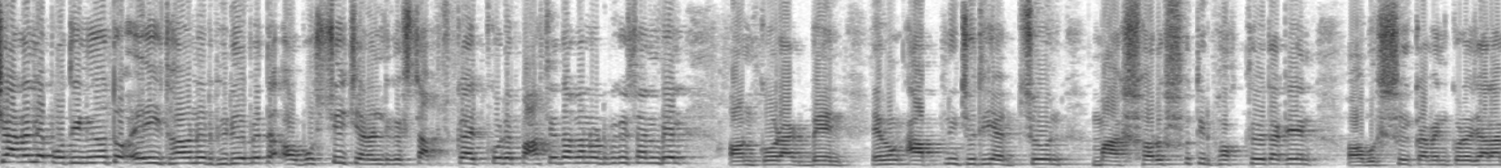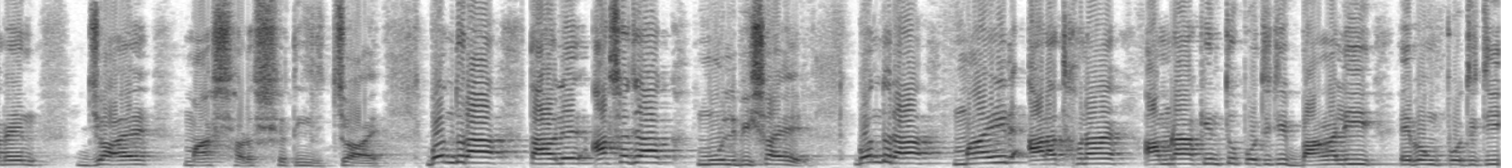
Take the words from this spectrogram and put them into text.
চ্যানেলে প্রতিনিয়ত এই ধরনের ভিডিও পেতে অবশ্যই চ্যানেলটিকে সাবস্ক্রাইব করে পাশে থাকা নোটিফিকেশান বেল অন করে রাখবেন এবং আপনি যদি একজন মা সরস্বতীর ভক্ত হয়ে থাকেন, অবশ্যই কমেন্ট করে জানাবেন। জয় মা সরস্বতীর জয়। বন্ধুরা, তাহলে আসা যাক মূল বিষয়ে। বন্ধুরা, মায়ের আরাধনায় আমরা কিন্তু প্রতিটি বাঙালি এবং প্রতিটি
